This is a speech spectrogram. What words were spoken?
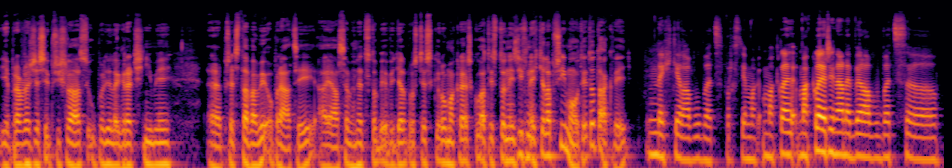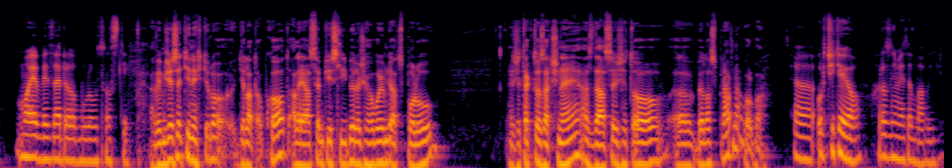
Je pravda, že jsi přišla s úplně legračními eh, představami o práci a já jsem hned v tobě viděl prostě skvělou makléřku a ty jsi to nejdřív nechtěla přijmout. Je to tak, viď? Nechtěla vůbec. Prostě maklé, makléřina nebyla vůbec uh, moje vize do budoucnosti. A vím, že se ti nechtělo dělat obchod, ale já jsem ti slíbil, že ho budeme dělat spolu, že tak to začne a zdá se, že to uh, byla správná volba. Uh, určitě jo, hrozně mě to baví.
